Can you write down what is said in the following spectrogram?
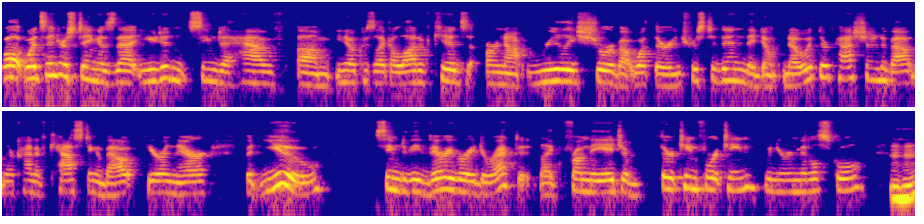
Well, what's interesting is that you didn't seem to have, um, you know, because like a lot of kids are not really sure about what they're interested in. They don't know what they're passionate about, and they're kind of casting about here and there. But you, seemed to be very very directed like from the age of 13 14 when you're in middle school mm-hmm.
